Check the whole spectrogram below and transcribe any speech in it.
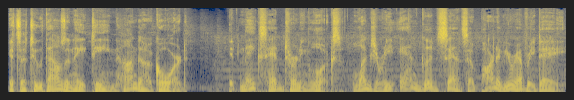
It's a 2018 Honda Accord. It makes head-turning looks, luxury, and good sense a part of your everyday.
